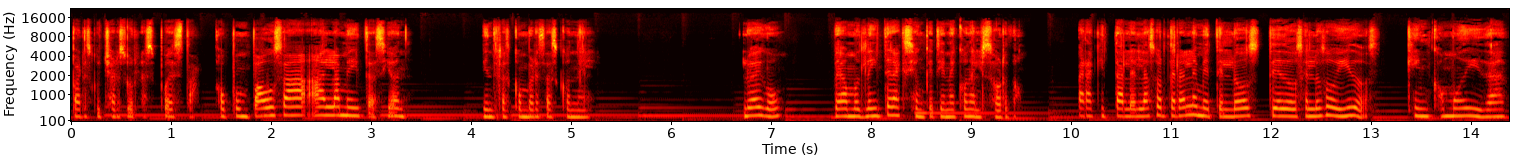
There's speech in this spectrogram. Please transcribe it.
para escuchar su respuesta o pon pausa a la meditación mientras conversas con él. Luego, veamos la interacción que tiene con el sordo. Para quitarle la sordera le mete los dedos en los oídos. ¡Qué incomodidad!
